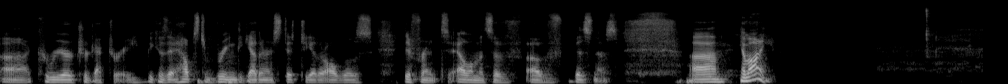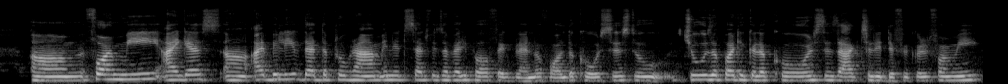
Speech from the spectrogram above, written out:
uh, career trajectory, because it helps to bring together and stitch together all those different elements of, of business. Um, Himani. Um, for me, I guess uh, I believe that the program in itself is a very perfect blend of all the courses. To choose a particular course is actually difficult for me.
